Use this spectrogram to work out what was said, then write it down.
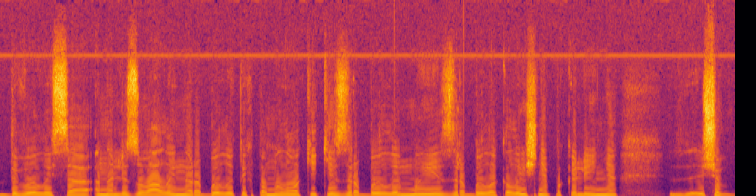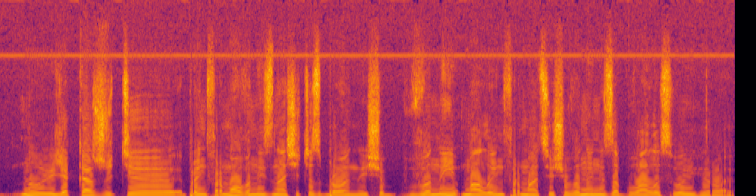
дивилися, аналізували і не робили тих помилок, які зробили ми, зробило колишнє покоління. Щоб, ну, як кажуть, е, проінформований значить озброєний, щоб вони мали інформацію, щоб вони не забували своїх героїв.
